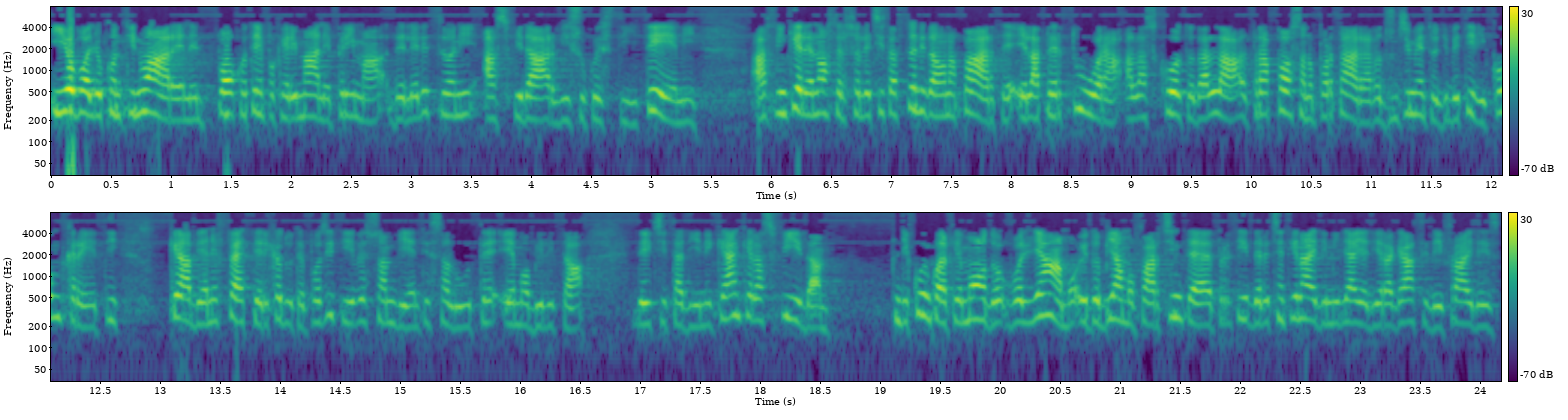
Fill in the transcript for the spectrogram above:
io voglio continuare nel poco tempo che rimane prima delle elezioni a sfidarvi su questi temi affinché le nostre sollecitazioni da una parte e l'apertura all'ascolto dall'altra possano portare al raggiungimento di obiettivi concreti che abbiano effetti e ricadute positive su ambiente, salute e mobilità dei cittadini, che è anche la sfida di cui in qualche modo vogliamo e dobbiamo farci interpreti delle centinaia di migliaia di ragazzi dei Fridays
